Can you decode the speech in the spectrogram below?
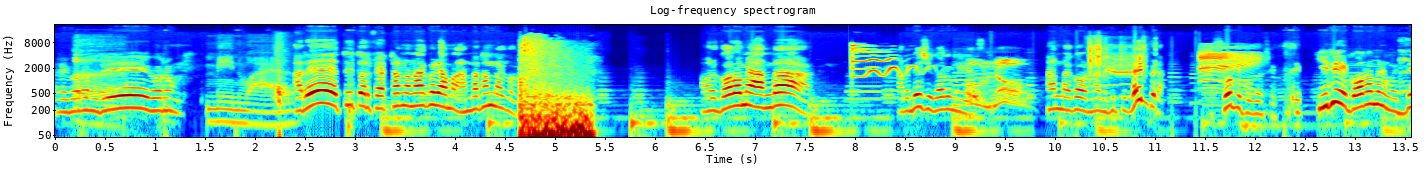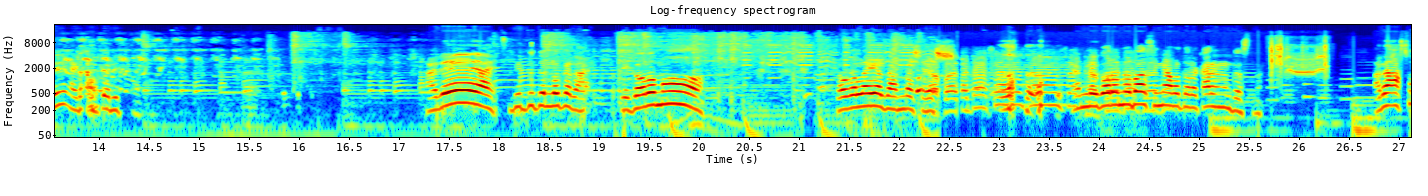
আরে গরম রে গরম। Meanwhile. আরে তুই তোর পেট ঠান্ডা না করে আমার আন্ডা ঠান্ডা কর। আমার গরমে আন্ডা আর বেশি গরম। হয়ে গেছে ঠান্ডা কর না দেখ বেটা ছবি তুলেছে। কি রে গরমের মধ্যে? একটু করিস আরে বিদ্যুতের লোকেরা এই গরমও। তখন লাগে জানডা শেষ। এমনি গরমে বাসি না আবার তোরা কারেন্ট দেস না। আরে আসো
